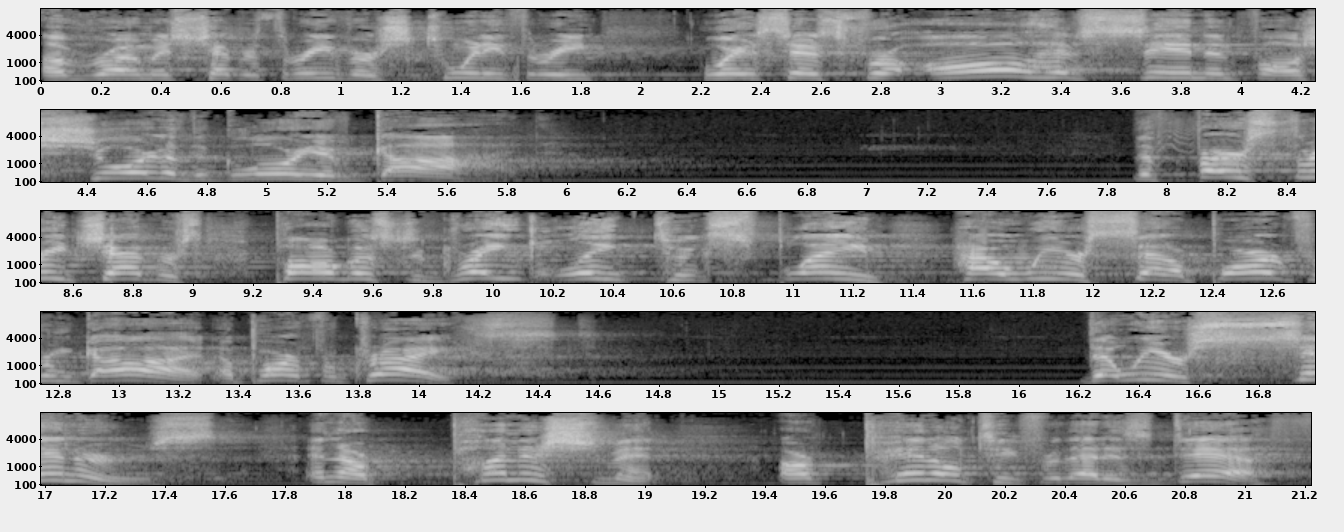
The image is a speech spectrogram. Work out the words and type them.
of Romans chapter 3, verse 23, where it says, For all have sinned and fall short of the glory of God. The first three chapters, Paul goes to great length to explain how we are set apart from God, apart from Christ. That we are sinners, and our punishment, our penalty for that is death.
